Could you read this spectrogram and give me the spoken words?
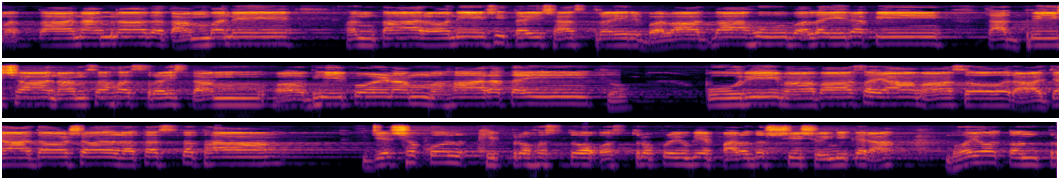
मत्तानां न दतां वने हन्तारनेशितैः शास्त्रैर्बलाद्बाहुबलैरपि तादृशानां सहस्रैस्तम् अभिपूर्णं महारथैः। पुरीमावासयामास राजा दशरथस्तथा যে সকল ক্ষিপ্রহস্ত অস্ত্র প্রয়োগে পারদর্শী সৈনিকেরা ভয়তন্ত্র,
